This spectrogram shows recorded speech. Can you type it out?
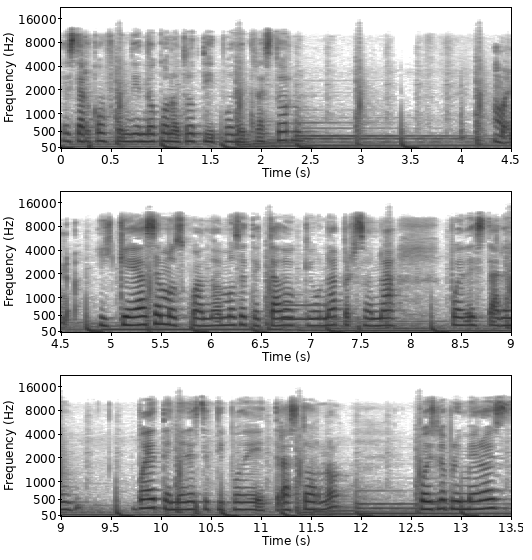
estar confundiendo con otro tipo de trastorno. Bueno, ¿y qué hacemos cuando hemos detectado que una persona puede estar en, puede tener este tipo de trastorno? Pues lo primero es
